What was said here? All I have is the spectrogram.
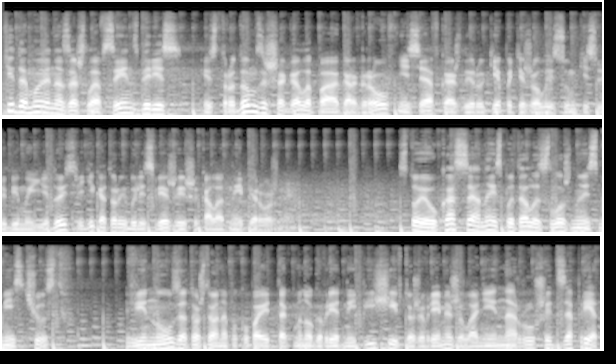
Пути домой она зашла в Сейнсберис и с трудом зашагала по Агаргроув, неся в каждой руке по тяжелой сумке с любимой едой, среди которой были свежие шоколадные пирожные. Стоя у кассы, она испытала сложную смесь чувств. Вину за то, что она покупает так много вредной пищи и в то же время желание нарушить запрет.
